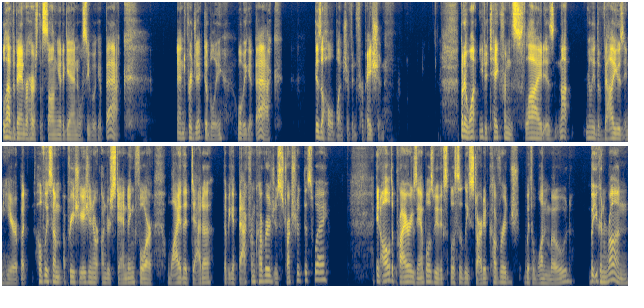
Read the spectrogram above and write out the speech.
We'll have the band rehearse the song yet again. We'll see what we get back. And predictably, what we get back is a whole bunch of information. But I want you to take from the slide is not really the values in here, but hopefully some appreciation or understanding for why the data that we get back from coverage is structured this way. In all the prior examples, we've explicitly started coverage with one mode, but you can run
